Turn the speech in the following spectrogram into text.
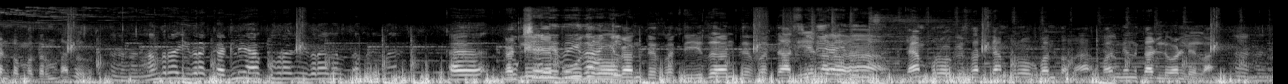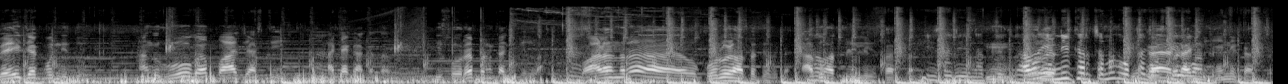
ಎಂಟು ಒಂಬತ್ತರ ಮಟ ಬೀಳ್ತೈತಿ ಅಂದ್ರೆ ಇದ್ರಾಗ ಕಡ್ಲಿ ಹಾಕುದ್ರಾಗ ಇದ್ರಾಗ ಅಂತಂದ್ರೆ ಕಡ್ಲಿಗೆ ಬೂದು ರೋಗ ಅಂತ ಇರ್ತೈತಿ ಇದು ಅಂತ ಇರ್ತೈತಿ ಅದು ಏನಾರ ರೋಗ ಸರ್ ಕ್ಯಾಂಪ್ ರೋಗ ಬಂತಲ್ಲ ಬಂದಿಂದ ಕಡ್ಲಿ ಒಳ್ಳಿಲ್ಲ. ಬೆಳಿ ಜಗ್ ಬಂದಿದ್ದು. ಹಂಗೆ ರೋಗ ಭಾಳ ಜಾಸ್ತಿ ಅಟ್ಯಾಕ್ ಆಗತ್ತದ ಈ ಸೂರ್ಯಪಾನಕ್ಕೆ ಕಚ್ಚಿಲ್ಲ ಭಾಳ ಅಂದ್ರೆ ಕೊರುಳು ಹತ್ತತಿ ಅದಕ್ಕೆ. ಅದು ಹತ್ತಲಿಲ್ಲ ಸರ್ ಎಣ್ಣೆ ಖರ್ಚು ಅನ್ನೋದು ಎಣ್ಣೆ ಖರ್ಚು.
